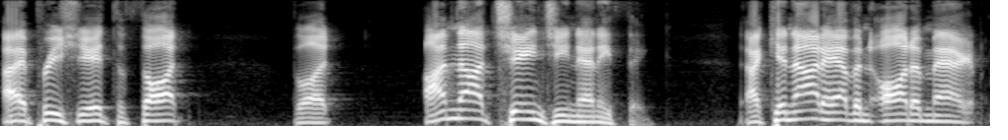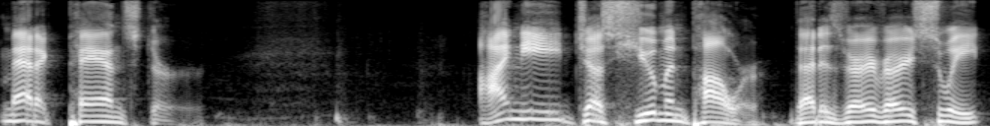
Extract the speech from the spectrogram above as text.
I appreciate the thought, but I'm not changing anything. I cannot have an automatic pan stirrer. I need just human power. That is very, very sweet,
